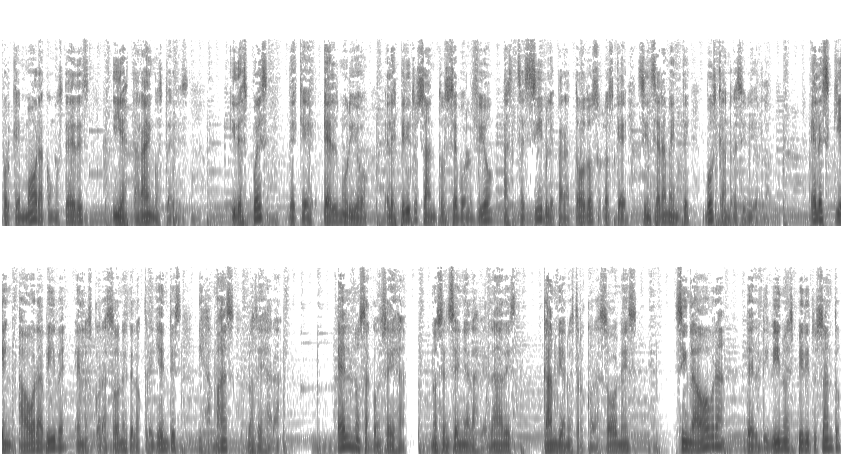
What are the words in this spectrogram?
porque mora con ustedes y estará en ustedes. Y después de que Él murió, el Espíritu Santo se volvió accesible para todos los que sinceramente buscan recibirlo. Él es quien ahora vive en los corazones de los creyentes y jamás los dejará. Él nos aconseja, nos enseña las verdades, cambia nuestros corazones. Sin la obra del Divino Espíritu Santo,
